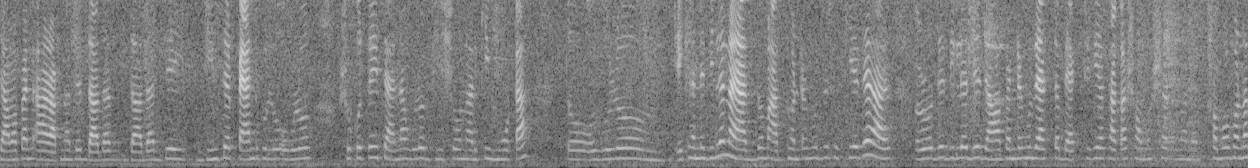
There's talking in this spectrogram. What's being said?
জামা প্যান্ট আর আপনাদের দাদার দাদার যে জিন্সের প্যান্টগুলো, ওগুলো শুকোতেই চায় না। ওগুলো ভীষণ আর কি মোটা। তো ওইগুলো এখানে দিলে না একদম আধ ঘণ্টার মধ্যে শুকিয়ে যায় আর রোদে দিলে যে জামা প্যান্টের মধ্যে একটা ব্যাকটেরিয়া থাকার সমস্যা মানে সম্ভাবনা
